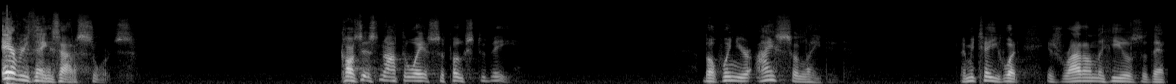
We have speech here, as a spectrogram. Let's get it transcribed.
everything's out of sorts because it's not the way it's supposed to be. But when you're isolated, let me tell you what is right on the heels of that.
